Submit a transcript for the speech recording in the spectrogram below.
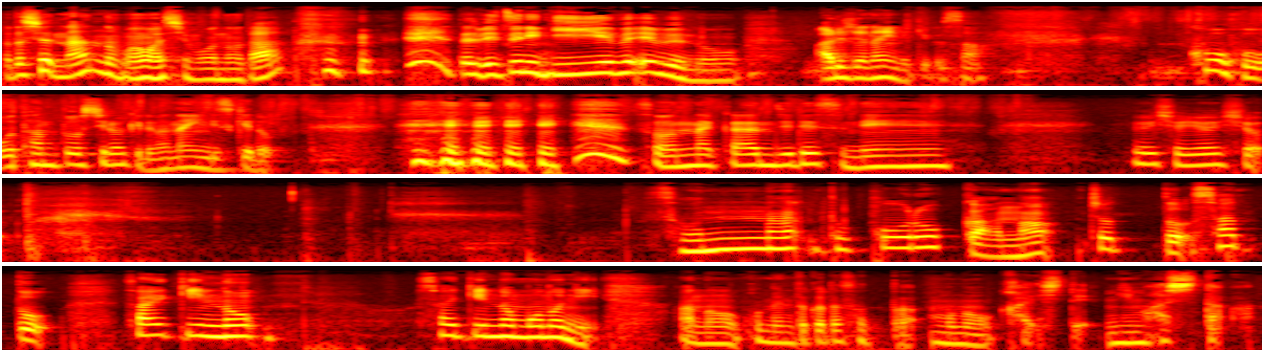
私は何の回し物だ？別に DMM のあれじゃないんだけどさ、広報を担当してるわけではないんですけど。そんな感じですね。よいしょよいしょ。そんなところかな？ちょっと、さっと、最近の、最近のものに、あの、コメントくださったものを返してみました。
